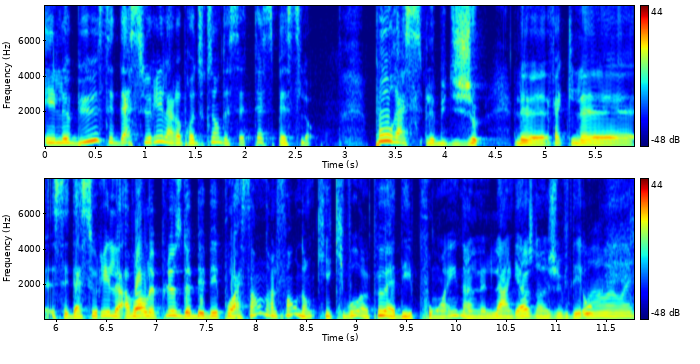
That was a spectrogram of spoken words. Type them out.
Et le but, c'est d'assurer la reproduction de cette espèce-là. Pour le but du jeu. Le, fait que le, c'est d'assurer le- avoir le plus de bébés poissons, dans le fond, donc qui équivaut un peu à des points dans le langage d'un jeu vidéo. Ouais, ouais, ouais.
